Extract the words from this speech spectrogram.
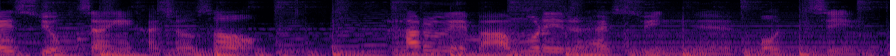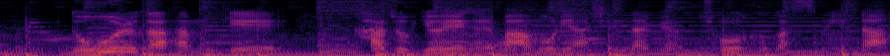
해수욕장에 가셔서 하루의 마무리를 할 수 있는 멋진 노을과 함께 가족 여행을 마무리하신다면 좋을 것 같습니다.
